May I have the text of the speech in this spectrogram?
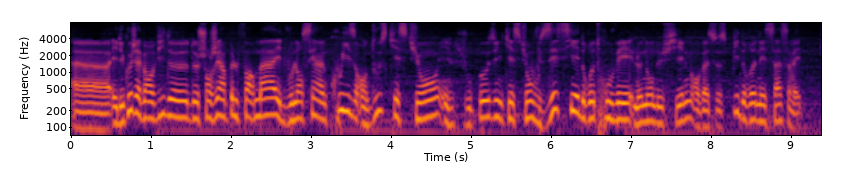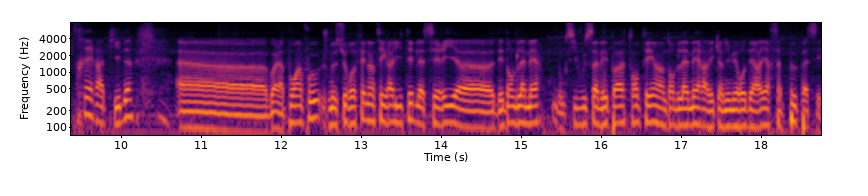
Euh, et du coup, j'avais envie de, de changer un peu le format et de vous lancer un quiz en 12 questions. Et je vous pose une question, vous essayez de retrouver le nom du film. On va se speedrunner ça, ça va être très rapide. Euh, voilà, pour info, je me suis refait l'intégralité de la série euh, des Dents de la Mer. Donc si vous savez pas, tentez un Dents de la Mer avec un numéro derrière, ça peut passer.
